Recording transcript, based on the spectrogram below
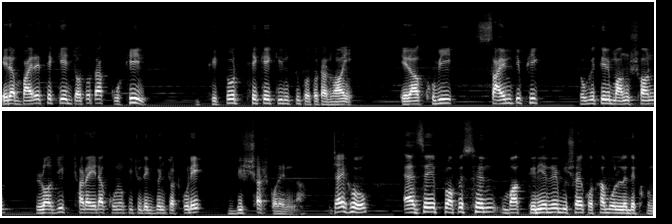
এরা বাইরে থেকে যতটা কঠিন, ভিতর থেকে কিন্তু ততটা নয়। এরা খুবই সায়েন্টিফিক প্রকৃতির মানুষ হন। লজিক ছাড়া এরা কোনো কিছু দেখবেন চট করে বিশ্বাস করেন না। যাই হোক অ্যাজ এ প্রফেশন বা কেরিয়ারের বিষয়ে কথা বললে দেখুন,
